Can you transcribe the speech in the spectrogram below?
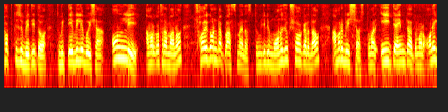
সব কিছু ব্যতীত তুমি টেবিলে বৈশা অনলি আমার কথাটা মানো, ছয় ঘণ্টা প্লাস মাইনাস তুমি যদি মনোযোগ সহকারে দাও, আমার বিশ্বাস তোমার এই টাইমটা তোমার অনেক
